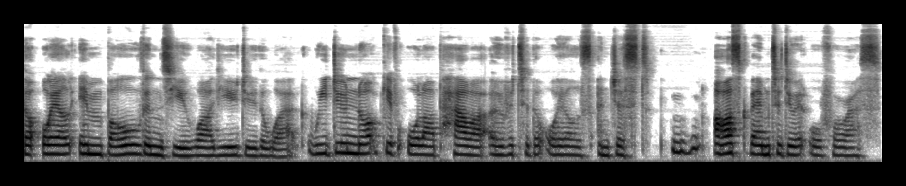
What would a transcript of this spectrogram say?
The oil emboldens you while you do the work. We do not give all our power over to the oils and just ask them to do it all for us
